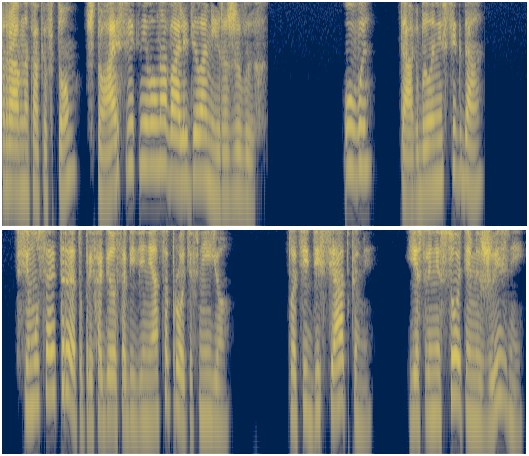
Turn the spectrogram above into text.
Равно как и в том, что Айсвик не волновали дела мира живых. Увы, так было не всегда. Всему Сайтрету приходилось объединяться против нее. Платить десятками, если не сотнями жизней,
